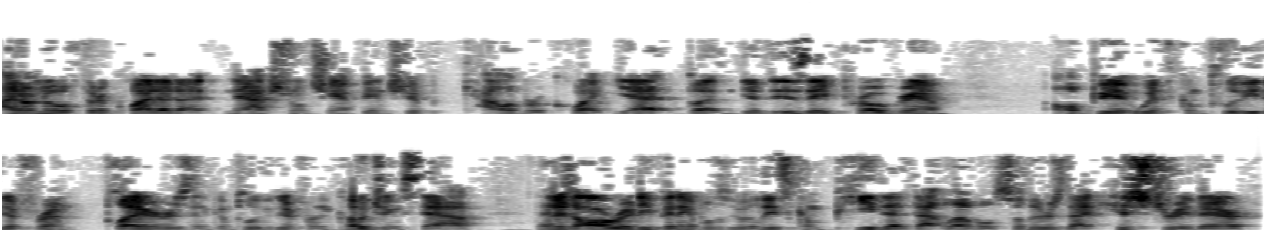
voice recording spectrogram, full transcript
I don't know if they're quite at a national championship caliber quite yet, but it is a program, albeit with completely different players and completely different coaching staff, that has already been able to at least compete at that level. So there's that history there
